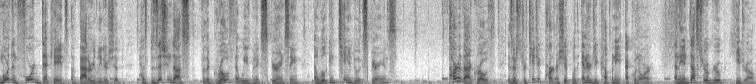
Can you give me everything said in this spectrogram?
More than four decades of battery leadership has positioned us for the growth that we've been experiencing and will continue to experience. Part of that growth is our strategic partnership with energy company Equinor and the industrial group Hydro.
